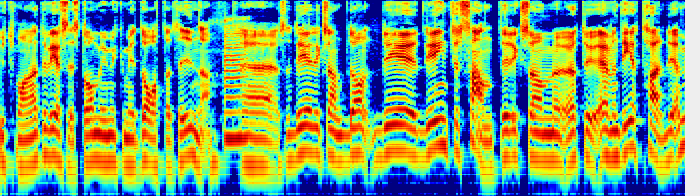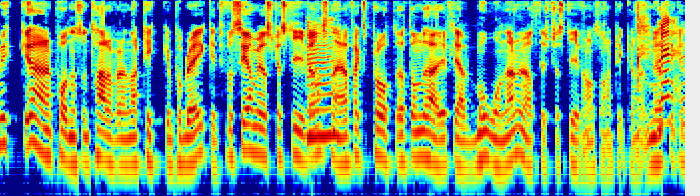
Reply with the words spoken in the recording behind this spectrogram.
utmanande VCs, de är mycket mer datadrivna. Mm. Eh, så det är, liksom, de, det, det, är intressant. Det är liksom, att det, även det, tar, det är mycket i den här podden som tarvar en artikel på breaket. Vi får se om jag ska skriva mm. en sån här. Jag har faktiskt pratat om det här i flera månader nu, att vi ska skriva en sån artikel. Men, men,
